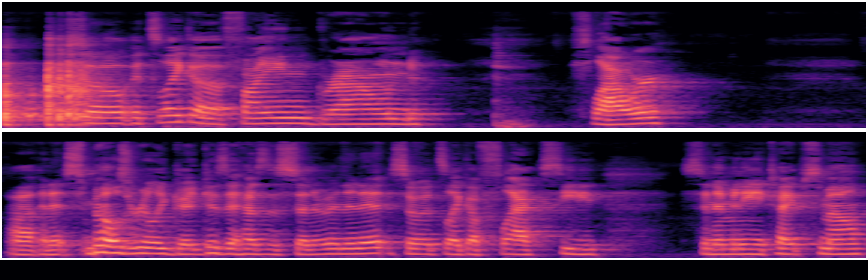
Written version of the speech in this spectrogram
So it's like a fine ground flour. Uh, and it smells really good because it has the cinnamon in it. So it's like a flaxy cinnamony type smell.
